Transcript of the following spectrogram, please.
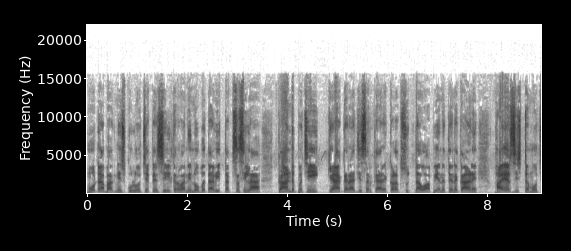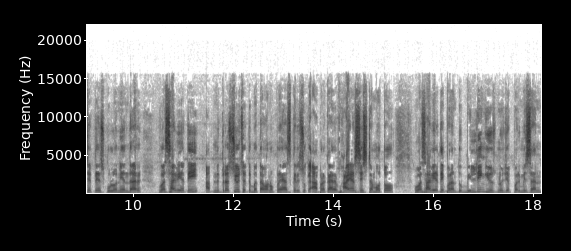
મોટાભાગની સ્કૂલો છે તે સીલ કરવાની નોબત આવી. તક્ષશિલા કાંડ પછી ક્યાંક રાજ્ય સરકારે કડક સૂચનાઓ આપી અને તેને કારણે ફાયર સિસ્ટમો છે તે સ્કૂલોની અંદર વસાવી હતી. આપને દ્રશ્યો છે તે બતાવવાનો પ્રયાસ કરીશું કે આ પ્રકારે ફાયર સિસ્ટમો તો વસાવી હતી, પરંતુ બિલ્ડિંગ યુઝનું જે પરમિશન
